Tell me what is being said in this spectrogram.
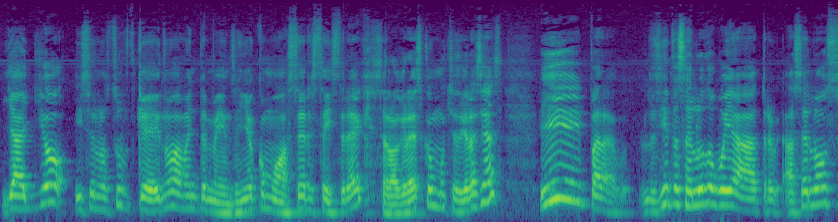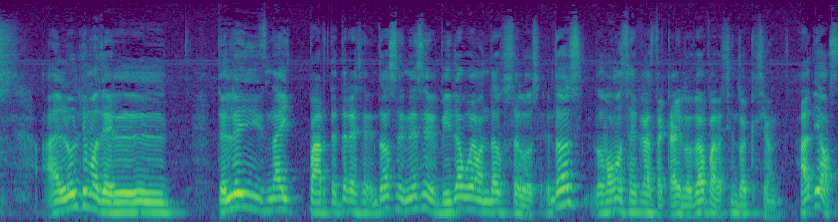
y a yo hice los subs que nuevamente me enseñó cómo hacer este easter. Se lo agradezco, muchas gracias. Y para el siguiente saludo voy a hacerlos al último del, del Ladies Night parte 3. Entonces en ese video voy a mandar sus saludos. Entonces los vamos a dejar hasta acá y los veo para la siguiente ocasión. Adiós.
